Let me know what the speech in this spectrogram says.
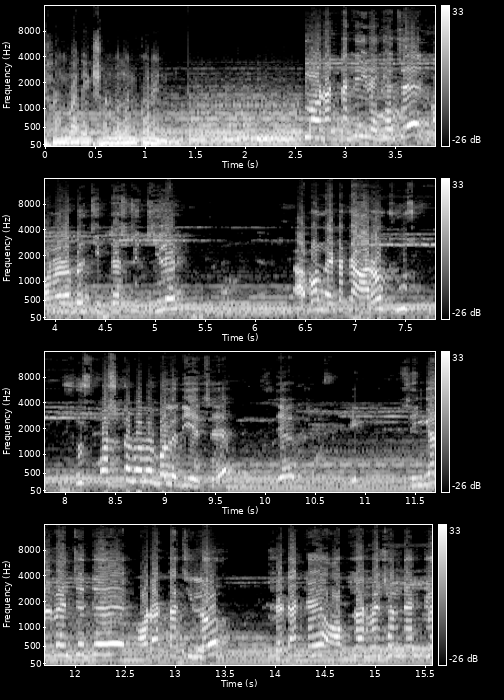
সাংবাদিক সম্মেলন করেন অর্ডারটাকেই রেখেছে অনারেবল চিফ জাস্টিস ছিলেন এবং এটাতে আরো সু- সুস্পষ্টভাবে বলে দিয়েছে যে সিঙ্গেল বেঞ্চের যে অর্ডারটা ছিল, সেটাকে অবজারভেশন দেখলে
